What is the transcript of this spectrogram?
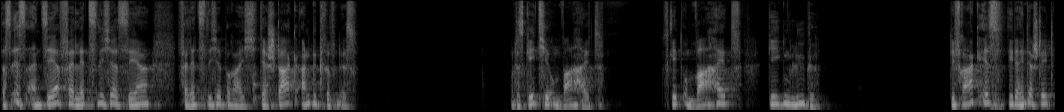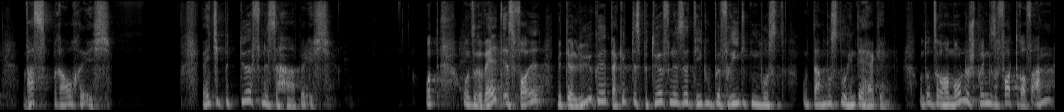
Das ist ein sehr verletzlicher, sehr verletzlicher Bereich, der stark angegriffen ist. Und es geht hier um Wahrheit. Es geht um Wahrheit gegen Lüge. Die Frage ist, die dahinter steht, was brauche ich? Welche Bedürfnisse habe ich? Und unsere Welt ist voll mit der Lüge, da gibt es Bedürfnisse, die du befriedigen musst. Und da musst du hinterhergehen. Und unsere Hormone springen sofort drauf an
